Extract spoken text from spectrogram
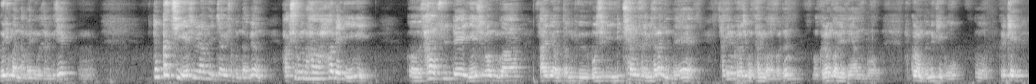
그림만 남아 있는 거잖아, 그지? 어. 똑같이 예술이라는 입장에서 본다면 박수근 화- 화백이 어, 살았을 때 예술혼과 삶의 어떤 그 모습이 일치하는 삶이 살았는데 자기는 그러지 못하는 것 같거든. 뭐 그런 거에 대한 뭐 부끄러움도 느끼고 또 그렇게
